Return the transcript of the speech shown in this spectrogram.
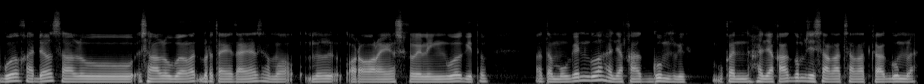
gue kadang selalu selalu banget bertanya-tanya sama orang-orang yang sekeliling gue gitu. Atau mungkin gue hanya kagum gitu. Bukan hanya kagum sih sangat-sangat kagum lah.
